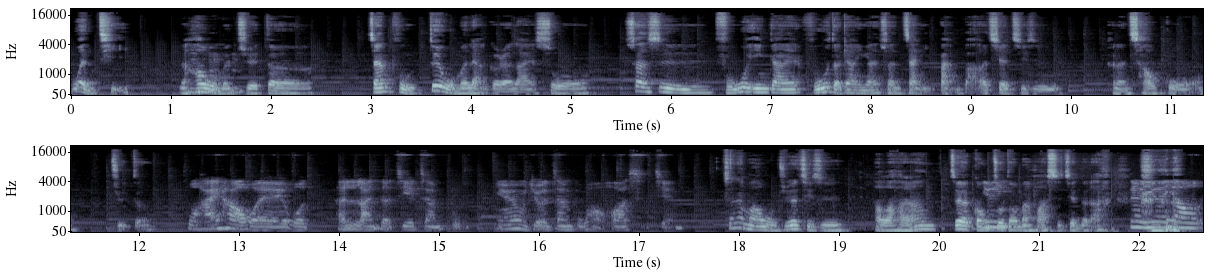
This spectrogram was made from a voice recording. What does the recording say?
问题，然后我们觉得占卜对我们两个人来说，算是服务应该服务的量应该算占一半吧，而且其实可能超过，觉得。我还好哎、我很懒得接占卜，因为我觉得占卜好花时间。真的吗？我觉得其实好了，好像这个工作都蛮花时间的啦。对，因为要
